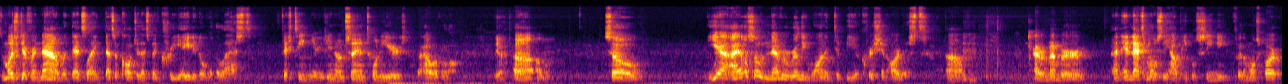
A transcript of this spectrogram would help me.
It's much different now, but that's like that's a culture that's been created over the last fifteen years. You know what I'm saying? Twenty years or however long. Yeah. Um, so, yeah, I also never really wanted to be a Christian artist. Um, I remember, and, and that's mostly how people see me for the most part.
